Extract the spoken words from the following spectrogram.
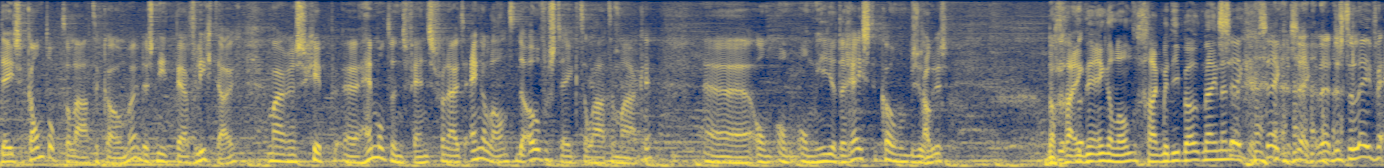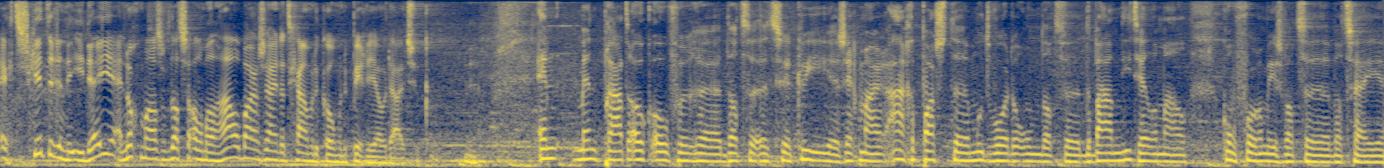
deze kant op te laten komen. Dus niet per vliegtuig. Maar een schip Hamilton fans vanuit Engeland de oversteek te laten maken. Om, om, om hier de race te komen bezoeken. Dus, dan ga ik naar Engeland, ga ik met die boot mee naar Zeker, zeker, zeker. Dus er leven echt schitterende ideeën. En nogmaals, of dat ze allemaal haalbaar zijn, dat gaan we de komende periode uitzoeken. Ja. En men praat ook over uh, dat het circuit uh, zeg maar aangepast uh, moet worden omdat de baan niet helemaal conform is wat, wat, zij,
